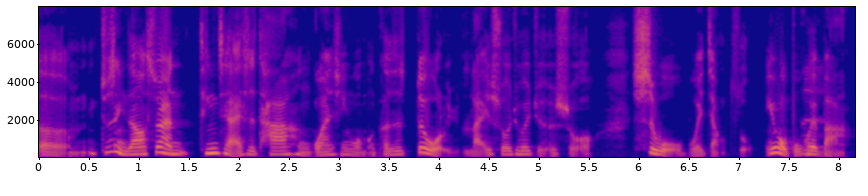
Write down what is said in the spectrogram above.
呃，就是你知道，虽然听起来是他很关心我们，可是对我来说，就会觉得说是我，我不会这样做，因为我不会把。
